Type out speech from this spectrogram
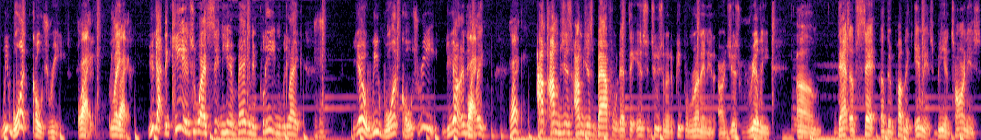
we want Coach Reed. right, Like, right, you got the kids who are sitting here begging and pleading, be like, Mhm. yo, we want Coach Reed. Do y'all understand? Right. Like, right. I'm, I'm just I'm just baffled that the institution or the people running it are just really um that upset of their public image being tarnished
